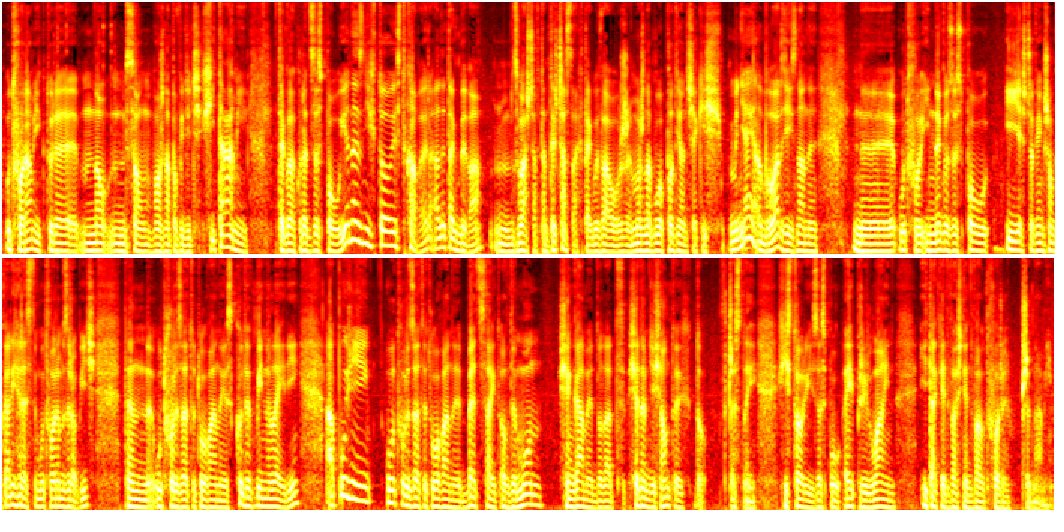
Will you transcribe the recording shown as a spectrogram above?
utworami, które no, są, można powiedzieć, hitami tego akurat zespołu. Jeden z nich to jest cover, ale tak bywa, mm, zwłaszcza w tamtych czasach tak bywało, że można było podjąć jakiś mniej albo bardziej znany y, utwór innego zespołu i jeszcze większą karierę z tym utworem zrobić. Ten utwór zatytułowany jest Could Have Been a Lady, a później utwór zatytułowany Bad Side of the Moon. Sięgamy do lat 70., do wczesnej historii zespół April Wine i takie właśnie dwa utwory przed nami.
